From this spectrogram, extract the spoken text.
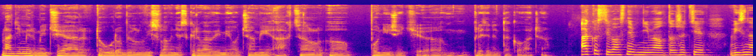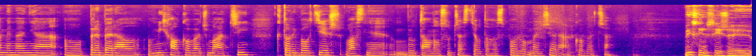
Vladimír Mečiar to urobil vyslovene s krvavými očami a chcel ponížiť prezidenta Kováča. Ako si vlastne vnímal to, že tie významenania preberal Michal Kovač mladší, ktorý bol tiež vlastne brutálnou súčasťou toho sporu Mečiara a Kovača. Myslím si, že e,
